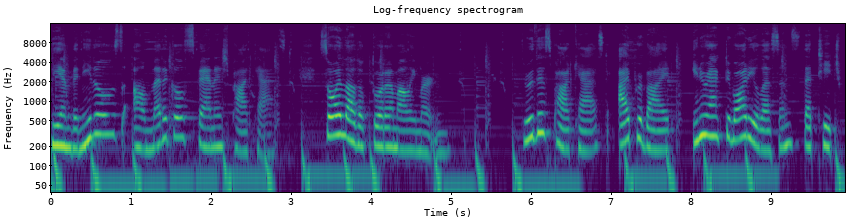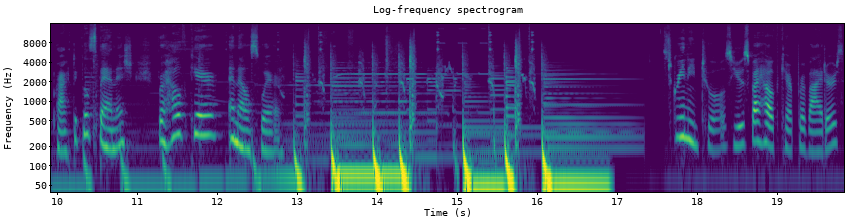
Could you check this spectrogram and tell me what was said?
Bienvenidos al Medical Spanish Podcast. Soy la doctora Molly Merton. Through this podcast, I provide interactive audio lessons that teach practical Spanish for healthcare and elsewhere. Screening tools used by healthcare providers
